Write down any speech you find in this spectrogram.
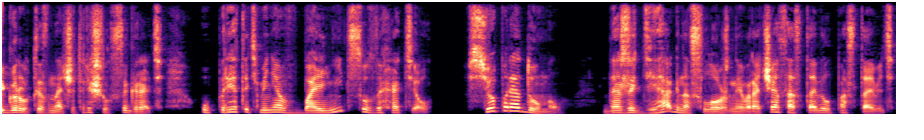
игру ты, значит, решил сыграть? Упрятать меня в больницу захотел? Все продумал. Даже диагноз сложный врача составил поставить,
